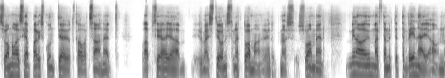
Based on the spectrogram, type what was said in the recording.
suomalaisia pariskuntia, jotka ovat saaneet lapsia ja ilmeisesti onnistuneet tuomaan heidät myös Suomeen. Minä olen ymmärtänyt, että Venäjä on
